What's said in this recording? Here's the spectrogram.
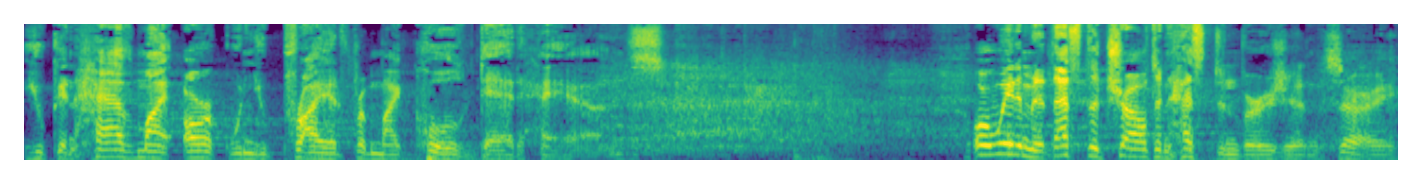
You can have my ark when you pry it from my cold, dead hands. or wait a minute, that's the Charlton Heston version. Sorry.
